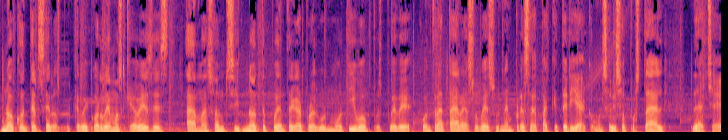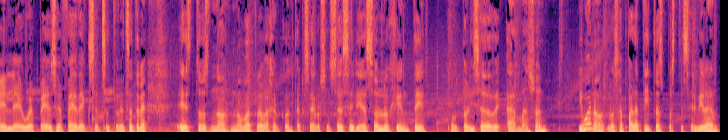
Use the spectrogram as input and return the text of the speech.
No con terceros, porque recordemos que a veces Amazon, si no te puede entregar por algún motivo, pues puede contratar a su vez una empresa de paquetería como el servicio postal, DHL, UPS, FedEx, etcétera, etcétera. Estos no, no va a trabajar con terceros, o sea, sería solo gente autorizada de Amazon. Y bueno, los aparatitos pues te servirán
